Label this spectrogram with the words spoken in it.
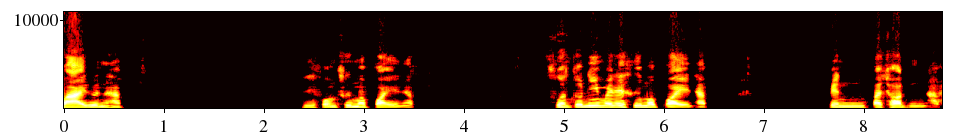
วายด้วยนะครับ ที่ผมซื้อมาปล่อยนะครับ ส่วนตัวนี้ไม่ได้ซื้อมาปล่อยนะครับ เป็นปลาช่อนครับ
